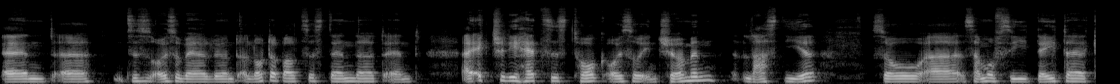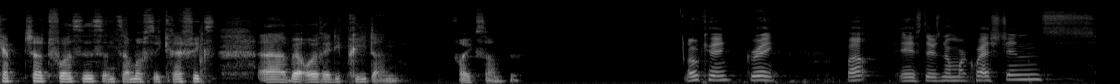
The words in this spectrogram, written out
And uh, this is also where I learned a lot about the standard. And I actually had this talk also in German last year. So uh, some of the data captured for this and some of the graphics uh, were already pre-done, for example. Okay, great. Well, if there's no more questions,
